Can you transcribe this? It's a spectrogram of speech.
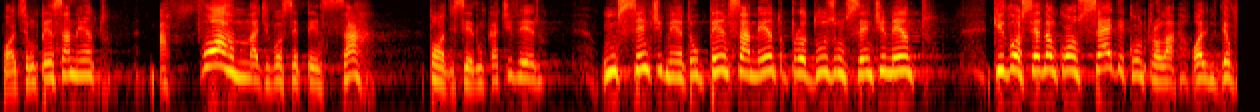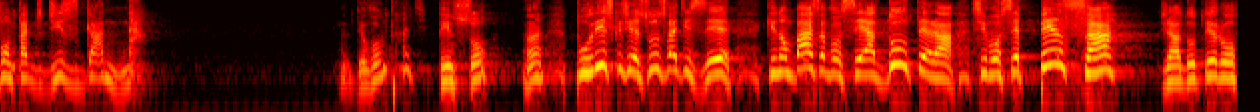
Pode ser um pensamento. A forma de você pensar pode ser um cativeiro. Um sentimento, o um pensamento produz um sentimento que você não consegue controlar. Olha, me deu vontade de desganar. Deu vontade. Pensou, Por isso que Jesus vai dizer que não basta você adulterar, se você pensar, já adulterou.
